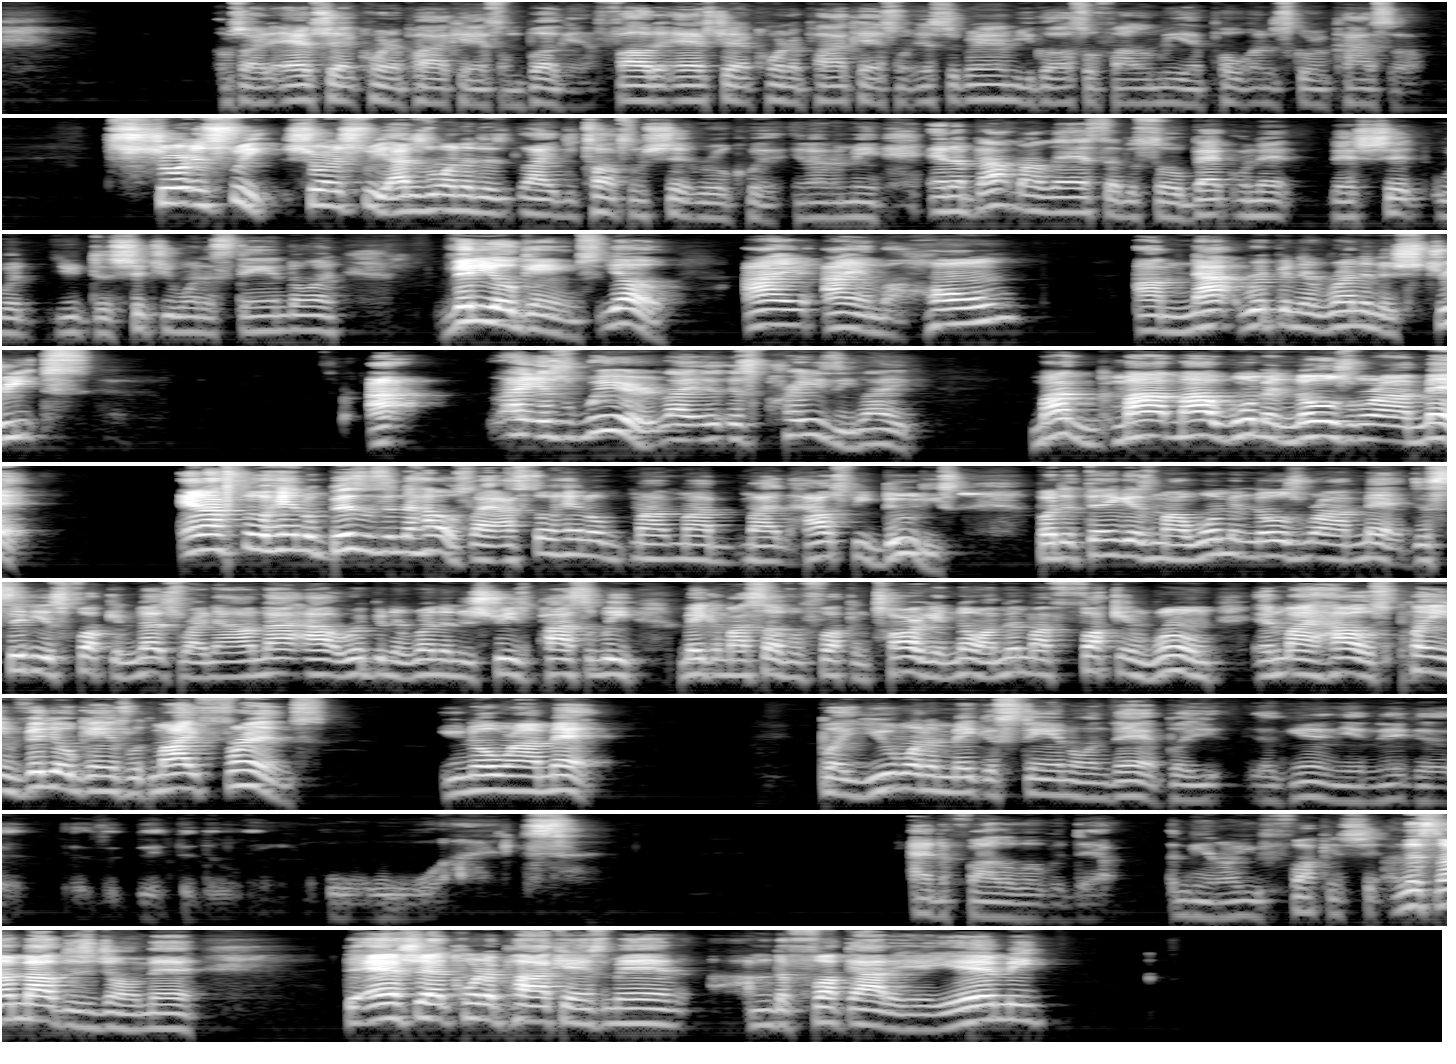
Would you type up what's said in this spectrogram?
I'm sorry, the Abstract Corner podcast. I'm bugging. Follow the Abstract Corner podcast on Instagram. You can also follow me at Poe underscore Caso. Short and sweet, short and sweet. I just wanted to like to talk some shit real quick. You know what I mean? And about my last episode, back on that that shit with you, the shit you want to stand on, video games. Yo, I I am home. I'm not ripping and running the streets. I like it's weird. Like it's crazy. Like my my my woman knows where I'm at. And I still handle business in the house. Like I still handle my my my housely duties. But the thing is, my woman knows where I'm at. The city is fucking nuts right now. I'm not out ripping and running the streets, possibly making myself a fucking target. No, I'm in my fucking room in my house playing video games with my friends. You know where I'm at. But you want to make a stand on that. But again, your nigga what? I had to follow up with that. Again, are you fucking shit? Listen, I'm out this joint, man. The Abstract Corner podcast, man. I'm the fuck out of here. You hear me?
